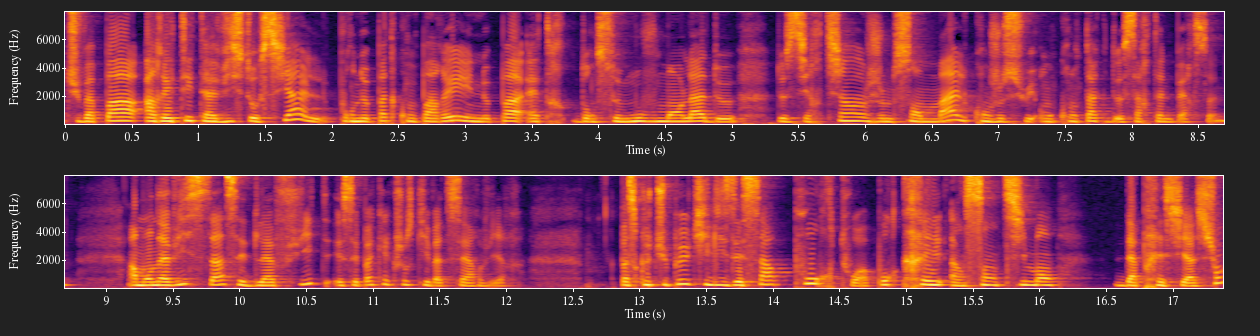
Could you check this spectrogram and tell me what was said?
tu vas pas arrêter ta vie sociale pour ne pas te comparer et ne pas être dans ce mouvement-là de, de se dire tiens, je me sens mal quand je suis en contact de certaines personnes. À mon avis, ça, c'est de la fuite et c'est pas quelque chose qui va te servir. Parce que tu peux utiliser ça pour toi, pour créer un sentiment d'appréciation,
